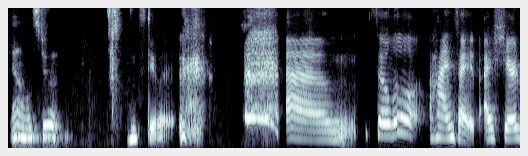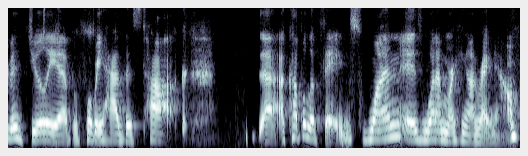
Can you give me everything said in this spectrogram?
Yeah, let's do it. Let's do it. um, so a little hindsight, I shared with Julia before we had this talk uh, a couple of things. One is what I'm working on right now.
